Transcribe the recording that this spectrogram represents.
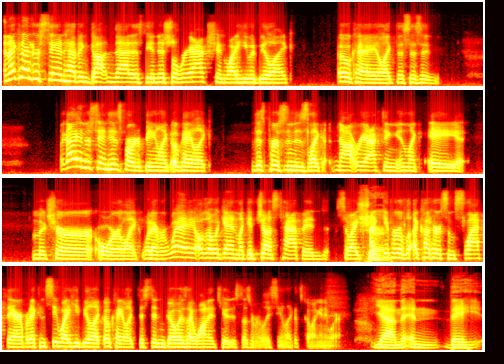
And I can understand having gotten that as the initial reaction, why he would be like, okay, like this isn't like I understand his part of being like, okay, like this person is like not reacting in like a mature or like whatever way. Although again, like it just happened. So I, I give her I cut her some slack there, but I can see why he'd be like, okay, like this didn't go as I wanted to. This doesn't really seem like it's going anywhere. yeah, and and they,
